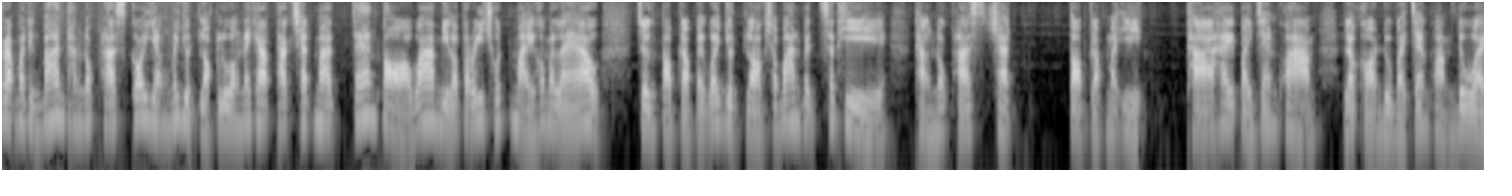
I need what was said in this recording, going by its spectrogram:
กลับมาถึงบ้านทางนกพลัสก็ยังไม่หยุดหลอกลวงนะครับ ทักแชทมาแจ้งต่อว่ามีลอตเตอรี่ชุดใหม่เข้ามาแล้ว จึงตอบกลับไปว่าหยุดหลอกชาวบ้านไปสักทีทางนกพลัสแชท ตอบกลับมาอีก ท้าให้ไปแจ้งความ แล้วขอดูใบแจ้งความด้วย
